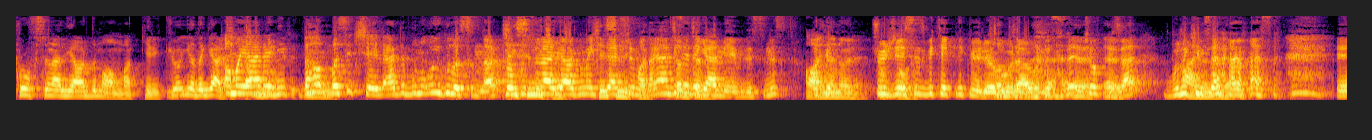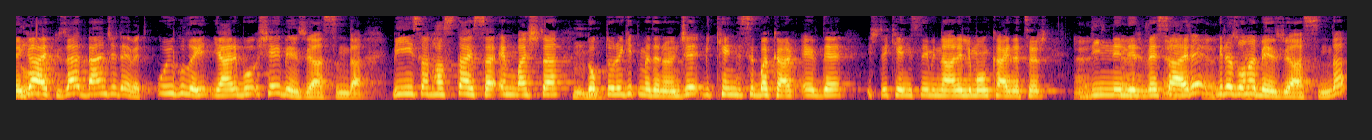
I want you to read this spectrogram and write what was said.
Profesyonel yardım almak gerekiyor ya da gerçekten Ama yani bir daha e, basit şeylerde bunu uygulasınlar. Profesyonel Kesinlikle, yardıma ihtiyaç kesinlikle. duymadan. Yani bize Tabii, de tabii. gelmeyebilirsiniz. Aynen öyle, çok ücretsiz bir teknik veriyor Tabii, Buğra tabii. burada size. Evet, Çok evet. güzel. Bunu Aynen kimse öyle. vermez. Ee, gayet güzel. Bence de evet. Uygulayın. Yani bu şey benziyor aslında. Bir insan hastaysa en başta doktora gitmeden önce bir kendisi bakar. Evde işte kendisine bir nane limon kaynatır. Evet, dinlenir evet, vesaire. evet, evet, Biraz ona evet. benziyor aslında.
